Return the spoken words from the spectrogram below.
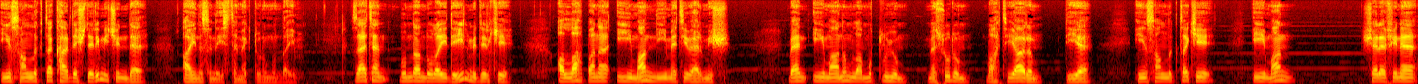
insanlıkta kardeşlerim için de aynısını istemek durumundayım. Zaten bundan dolayı değil midir ki Allah bana iman nimeti vermiş. Ben imanımla mutluyum, mesudum, bahtiyarım diye insanlıktaki iman şerefine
